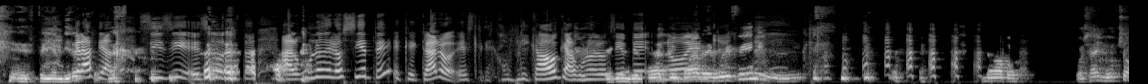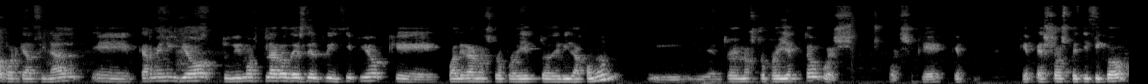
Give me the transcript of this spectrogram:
estoy en directo. Gracias, sí, sí, eso está. Alguno de los siete, es que claro, es complicado que alguno de los siete no entre. wifi no, pues, pues, hay mucho, porque al final eh, Carmen y yo tuvimos claro desde el principio que cuál era nuestro proyecto de vida común y, dentro de nuestro proyecto, pues, pues qué, qué, peso específico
